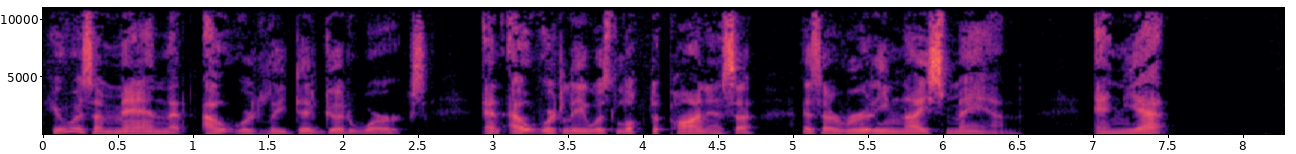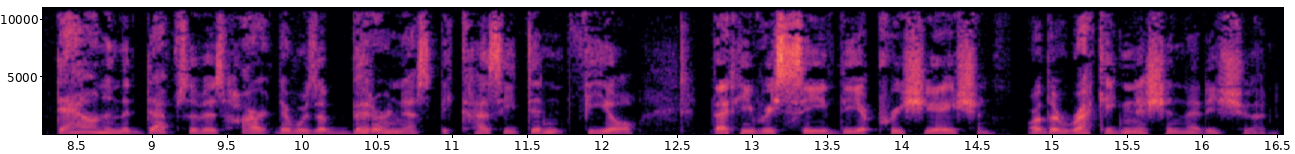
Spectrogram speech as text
here was a man that outwardly did good works and outwardly was looked upon as a as a really nice man. And yet down in the depths of his heart there was a bitterness because he didn't feel that he received the appreciation or the recognition that he should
